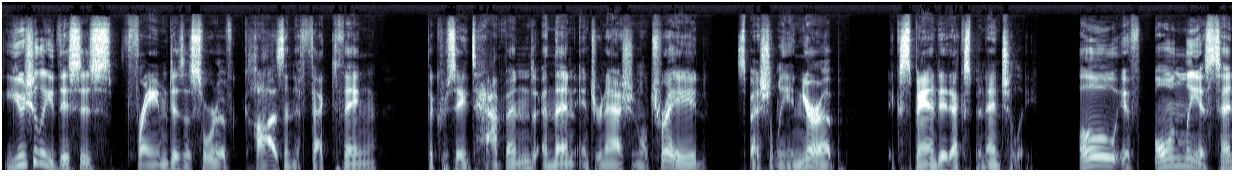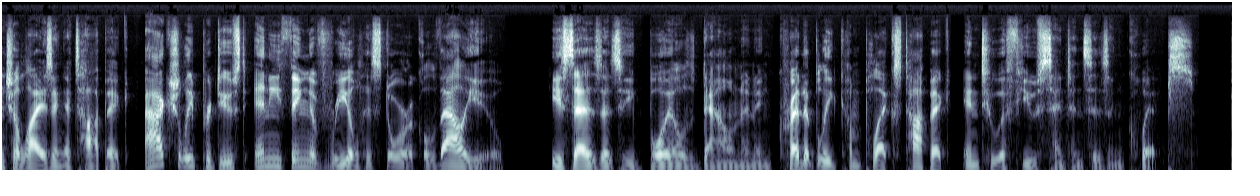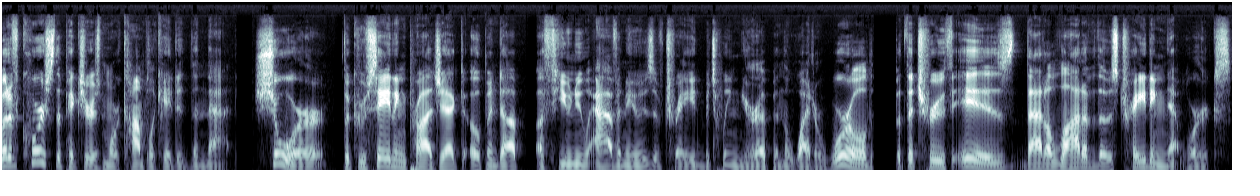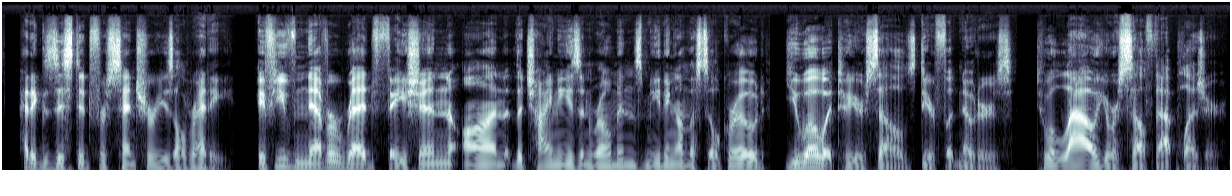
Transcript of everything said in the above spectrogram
Usually, this is framed as a sort of cause and effect thing. The Crusades happened, and then international trade, especially in Europe, expanded exponentially. Oh, if only essentializing a topic actually produced anything of real historical value, he says as he boils down an incredibly complex topic into a few sentences and quips. But of course, the picture is more complicated than that. Sure, the Crusading project opened up a few new avenues of trade between Europe and the wider world, but the truth is that a lot of those trading networks had existed for centuries already. If you've never read Phæacian on the Chinese and Romans meeting on the Silk Road, you owe it to yourselves, dear footnoters, to allow yourself that pleasure.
